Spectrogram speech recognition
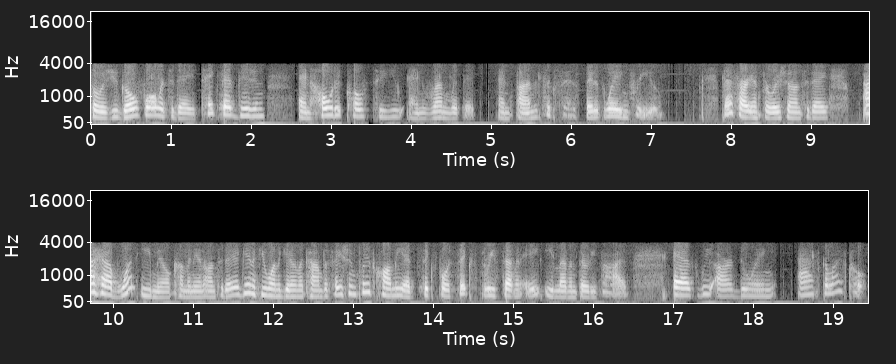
So as you go forward today, take that vision and hold it close to you and run with it and find the success that is waiting for you. That's our inspiration on today. I have one email coming in on today. Again, if you want to get in the conversation, please call me at six four six three seven eight eleven thirty five. As we are doing Ask a Life Coach,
